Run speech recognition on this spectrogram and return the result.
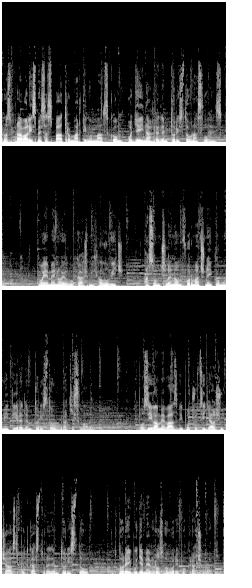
Rozprávali sme sa s pátrom Martinom Mackom o dejinách redemptoristov na Slovensku. Moje meno je Lukáš Michalovič a som členom formačnej komunity redemptoristov v Bratislave. Pozývame vás vypočuť si ďalšiu časť podcastu Redemptoristov, v ktorej budeme v rozhovore pokračovať.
